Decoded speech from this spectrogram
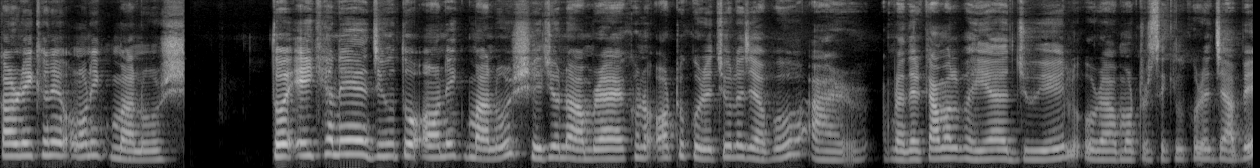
কারণ এখানে অনেক মানুষ। তো এইখানে যেহেতু অনেক মানুষ সেই জন্য আমরা এখন অটো করে চলে যাব। আর আপনাদের কামাল ভাইয়া, জুয়েল, ওরা মোটরসাইকেল করে যাবে।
